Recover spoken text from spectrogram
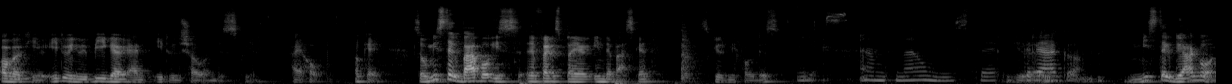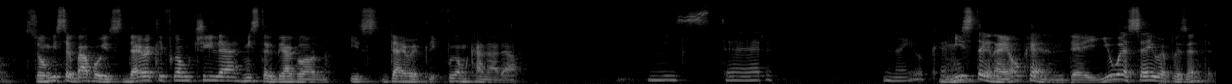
over here. It will be bigger and it will show on the screen. I hope. Okay, so Mr. Babo is the first player in the basket. Excuse me for this. Yes. And now Mr. Delay. Dragon. Mr. Dragon. So Mr. Babo is directly from Chile. Mr. Dragon is directly from Canada. Mr. Nayoken. Mr. Naoken, the USA representative.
